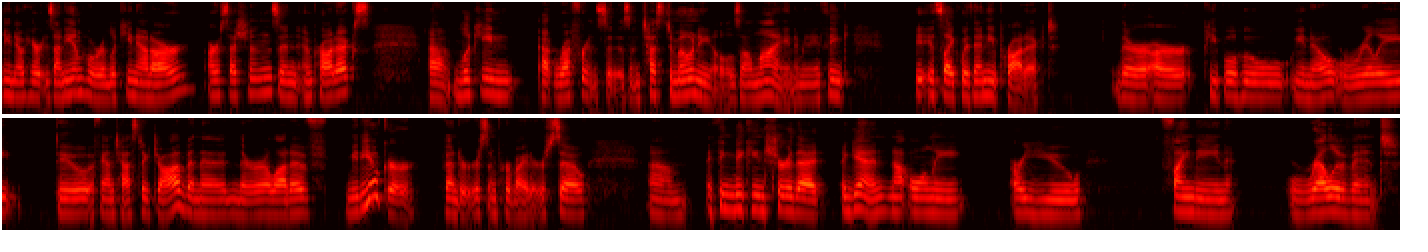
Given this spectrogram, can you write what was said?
you know, here at Xenium, who are looking at our our sessions and, and products, um, looking at references and testimonials online. I mean, I think it's like with any product there are people who you know really do a fantastic job, and then there are a lot of mediocre vendors and providers. So um, I think making sure that, again, not only are you finding relevant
